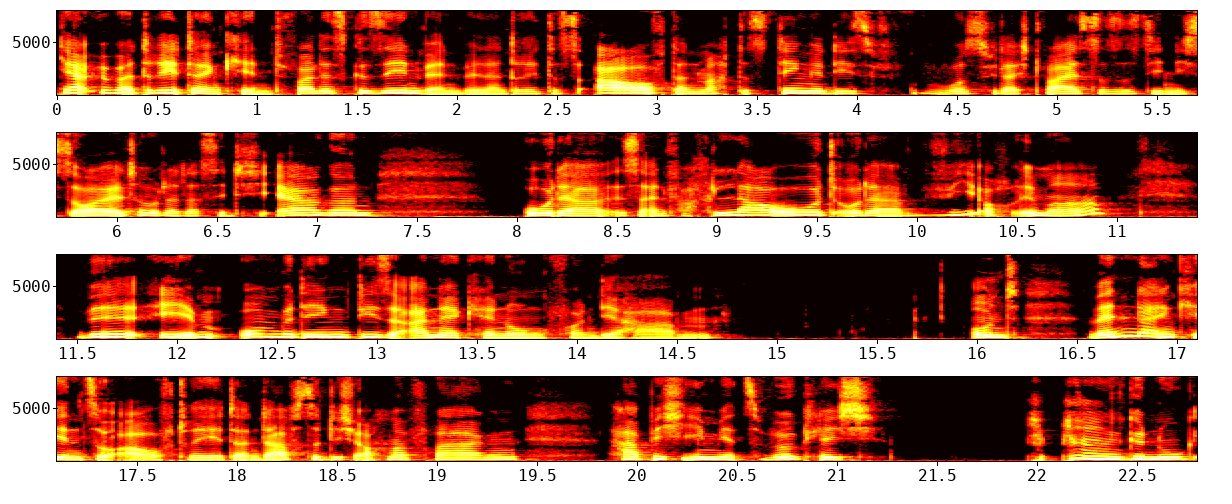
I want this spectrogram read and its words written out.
ja, überdreht dein Kind, weil es gesehen werden will. Dann dreht es auf, dann macht es Dinge, die es, wo es vielleicht weiß, dass es die nicht sollte oder dass sie dich ärgern oder ist einfach laut oder wie auch immer will eben unbedingt diese Anerkennung von dir haben. Und wenn dein Kind so aufdreht, dann darfst du dich auch mal fragen, habe ich ihm jetzt wirklich genug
